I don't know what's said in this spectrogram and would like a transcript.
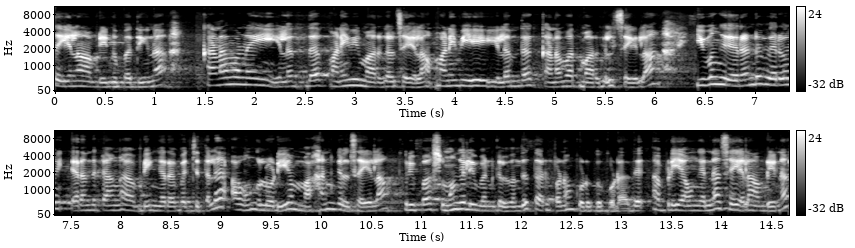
செய்யலாம் அப்படின்னு பார்த்தீங்கன்னா கணவனை இழந்த மனைவிமார்கள் செய்யலாம் மனைவியை இழந்த கணவர்மார்கள் செய்யலாம். இவங்க இரண்டு பேரும் இறந்துட்டாங்க அப்படிங்கிற பட்சத்தில் அவங்களுடைய மகன்கள் செய்யலாம். குறிப்பாக சுமங்கலி பெண்கள் வந்து தர்ப்பணம் கொடுக்கக்கூடாது. அப்படி அவங்க என்ன செய்யலாம் அப்படின்னா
